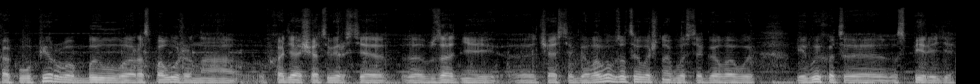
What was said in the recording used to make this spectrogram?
как у первого, было расположено входящее отверстие э, в задней э, части головы, в затылочной области головы, и выход э, спереди.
